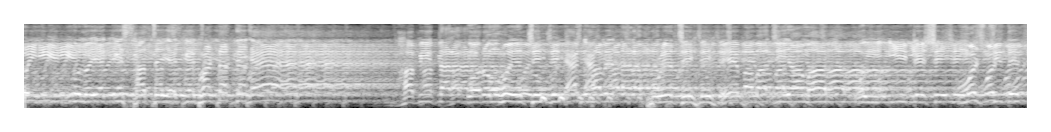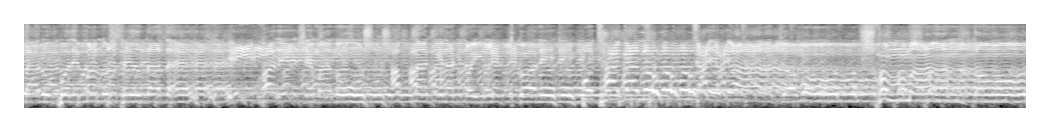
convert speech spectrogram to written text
ওই ইটগুলো একই সাথে একই ভাটাতে। ভাবি তারা গরম হয়েছে, একভাবে তারা পড়েছে। এ বাবাজি আমার, ওই ইট এসে মসজিদে তার উপরে মানুষ সেজদা দেয়। এই ঘরে এসে মানুষ আপনাকে না টয়লেট করে। বোঝা গেল, জায়গা যেমন সম্মান তমন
